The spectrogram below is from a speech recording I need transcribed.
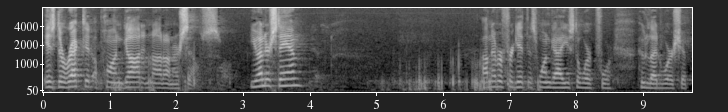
is directed upon God and not on ourselves. You understand? I'll never forget this one guy I used to work for who led worship.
